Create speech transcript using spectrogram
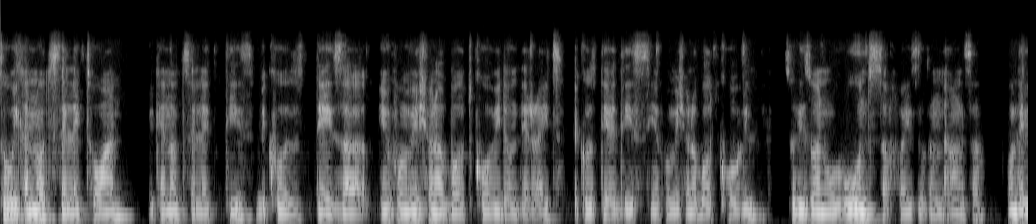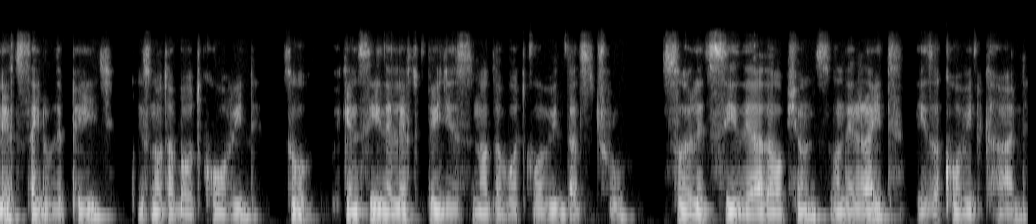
So we cannot select one. We cannot select this because there is a information about COVID on the right because there is this information about COVID. So this one won't suffice as an answer. On the left side of the page, it's not about COVID. So we can see the left page is not about COVID. That's true. So let's see the other options. On the right is a COVID card.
